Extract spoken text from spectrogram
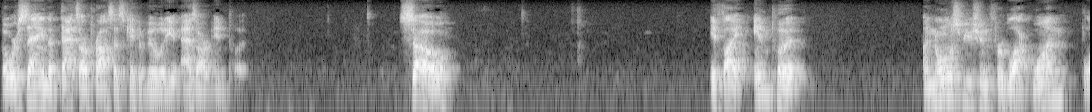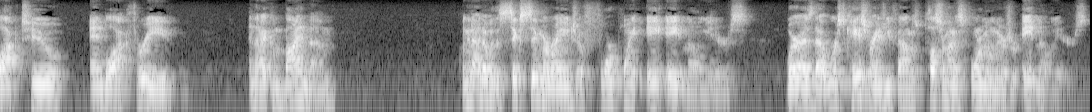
But we're saying that that's our process capability as our input. So if I input a normal distribution for block 1, block 2, and block 3, and then I combine them, I'm going to end up with a Six Sigma range of 4.88 millimeters, whereas that worst case range we found was plus or minus 4 millimeters or 8 millimeters.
